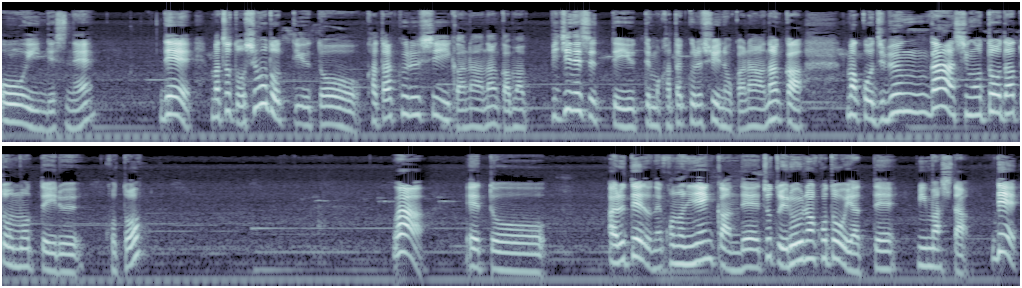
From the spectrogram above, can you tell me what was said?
多いんですね。で、まあちょっとお仕事っていうと堅苦しいかな。なんかまあビジネスって言っても堅苦しいのかな。なんか、まあこう自分が仕事だと思っていることは、えっと、ある程度ね、この2年間でちょっといろいろなことをやってみました。で、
